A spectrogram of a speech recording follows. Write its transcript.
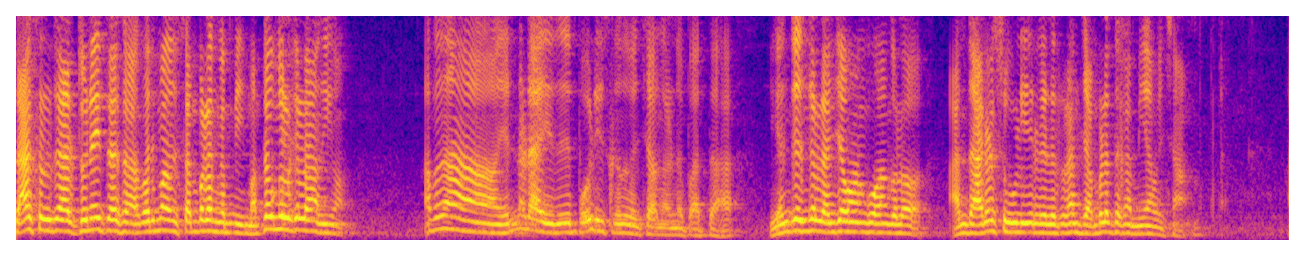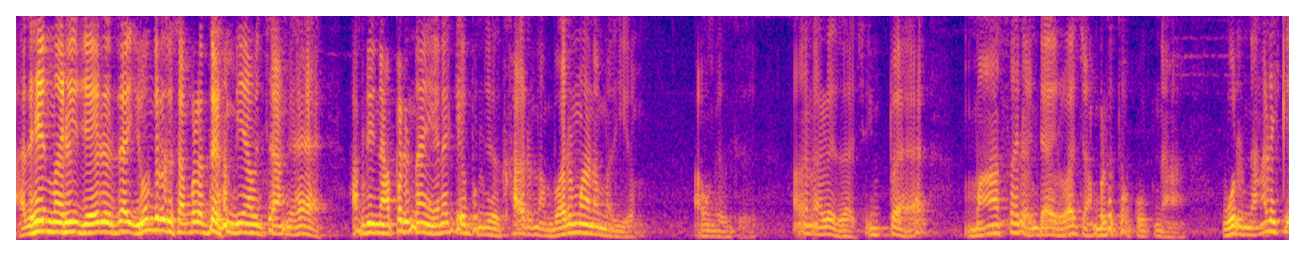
தாசில்தார் துணை தாசல் வருமான சம்பளம் கம்மி மற்றவங்களுக்கெல்லாம் அதிகம். அப்போ தான் என்னடா இது போலீஸ்க்கு எதுவும் வச்சாங்கன்னு பார்த்தா எங்கெங்கே லஞ்சம் வாங்குவாங்களோ அந்த அரசு ஊழியர்களுக்கெல்லாம் சம்பளத்தை கம்மியாக வச்சான். அதே மாதிரி ஜெயலலிதா இவங்களுக்கு சம்பளத்தை கம்மியாக வச்சாங்க. அப்படின்னு அப்புறம் தான் எனக்கே புரிஞ்சது காரணம் வருமானம் அதிகம் அவங்களுக்கு. அதனால் இதாச்சு. இப்போ மாதம் ரெண்டாயிரரூவா சம்பளத்தை கூட்டினா ஒரு நாளைக்கு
